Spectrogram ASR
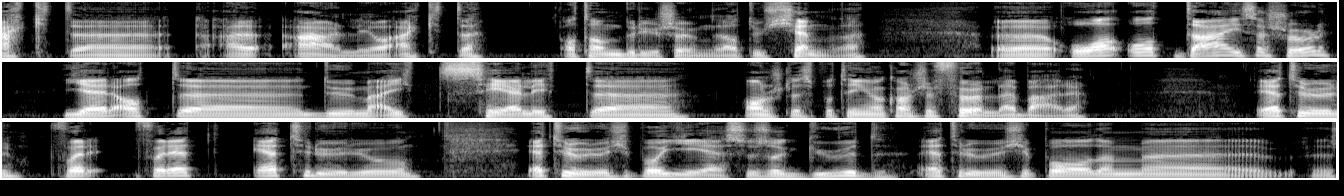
Ekte, ærlig og ekte. At han bryr seg om deg, at du kjenner det. Eh, og, og at det i seg sjøl gjør at du med ett ser litt annerledes på ting og kanskje føler deg bedre. Jeg tror For, for jeg, jeg tror jo jeg tror jo ikke på Jesus og Gud. Jeg tror jo ikke på de, eh,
